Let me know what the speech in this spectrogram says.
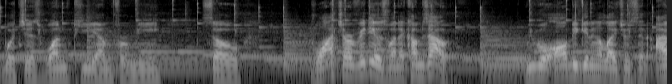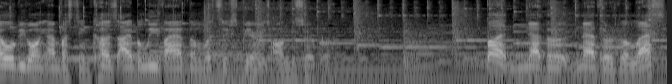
which is 1 p.m. for me. So, watch our videos when it comes out. We will all be getting elytras and I will be going busting because I believe I have the most experience on the server. But nether, nevertheless,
